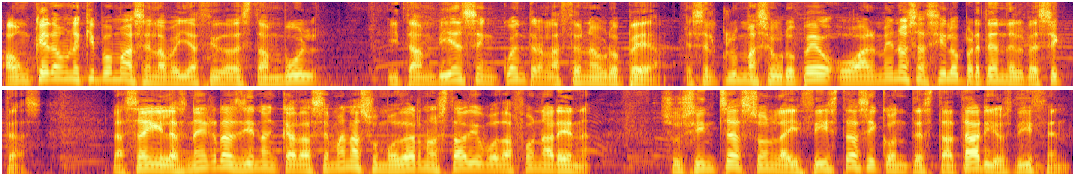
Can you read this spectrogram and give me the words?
Aún queda un equipo más en la bella ciudad de Estambul, y también se encuentra en la zona europea. Es el club más europeo, o al menos así lo pretende el Besiktas. Las Águilas Negras llenan cada semana su moderno estadio Vodafone Arena. Sus hinchas son laicistas y contestatarios, dicen.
